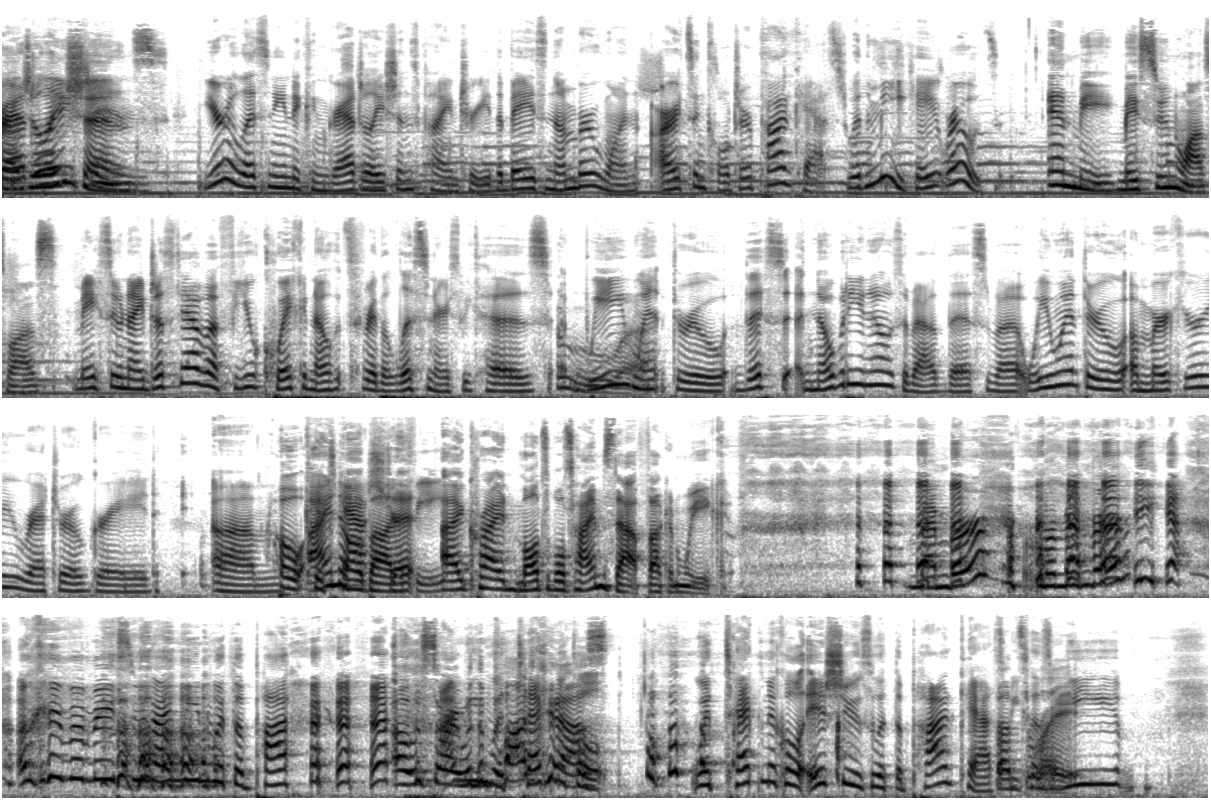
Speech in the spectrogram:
Congratulations. You're listening to Congratulations Pine Tree, the Bay's number one arts and culture podcast with me, Kate Rhodes. And me, Maysoon Wazwaz. Maysoon, I just have a few quick notes for the listeners because we went through this. Nobody knows about this, but we went through a Mercury retrograde. Um, Oh, I know about it. I cried multiple times that fucking week. Remember? Remember? yeah. Okay, but Maysoon, I mean with the pod. Oh, sorry, I with the mean technical podcast. with technical issues with the podcast That's because right. we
